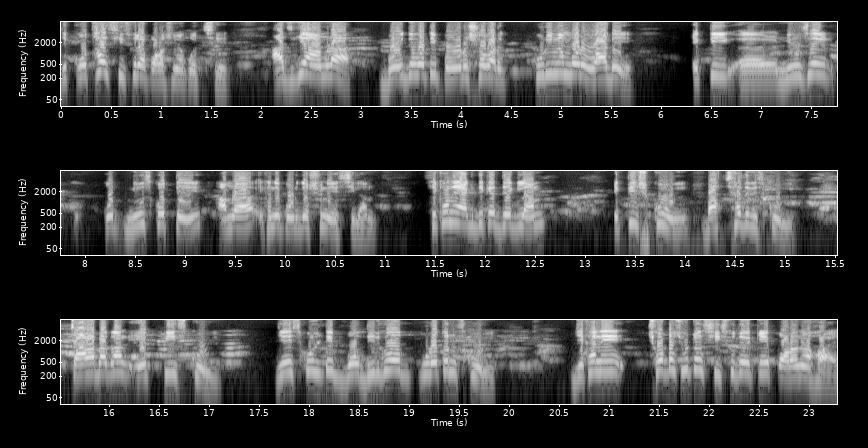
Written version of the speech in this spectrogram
যে কোথায় শিশুরা পড়াশোনা করছে। আজকে আমরা বৈদ্যবাটি পৌরসভার কুড়ি নম্বর ওয়ার্ডে একটি নিউজের নিউজ করতে আমরা এখানে পরিদর্শনে এসেছিলাম। সেখানে একদিকে দেখলাম একটি স্কুল বাচ্চাদের স্কুল চারাবাগান এফপি স্কুল যে স্কুলটি দীর্ঘ পুরাতন স্কুল যেখানে ছোট ছোট শিশুদেরকে পড়ানো হয়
